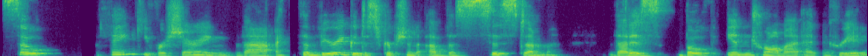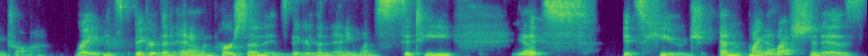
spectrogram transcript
So, thank you for sharing that. It's a very good description of the system that is both in trauma and creating trauma, right? It's bigger than any one person, it's bigger than any one city. Yep. It's it's huge. And my yeah. question is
